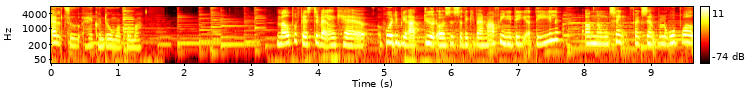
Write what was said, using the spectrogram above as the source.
Altid have kondomer på mig. Mad på festivalen kan hurtigt blive ret dyrt også, så det kan være en meget fin idé at dele om nogle ting, for eksempel rugbrød,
